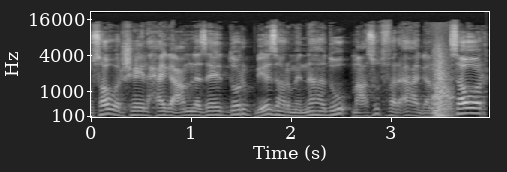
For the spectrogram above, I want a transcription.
مصور شايل حاجة عاملة زي الدرج بيظهر منها ضوء مع صوت فرقعة جامده صور.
